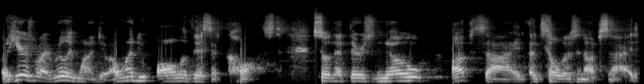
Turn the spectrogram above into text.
But here's what I really want to do. I want to do all of this at cost so that there's no upside until there's an upside.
